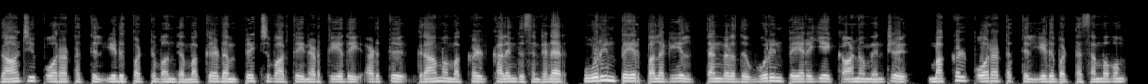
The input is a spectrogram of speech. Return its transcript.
ராஜி போராட்டத்தில் ஈடுபட்டு வந்த மக்களிடம் பேச்சுவார்த்தை நடத்தியதை அடுத்து கிராம மக்கள் கலைந்து சென்றனர். ஊரின் பெயர் பலகையில் தங்களது ஊரின் பெயரையே காணோம் என்று மக்கள் போராட்டத்தில் ஈடுபட்ட சம்பவம்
